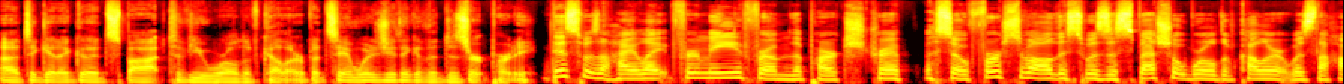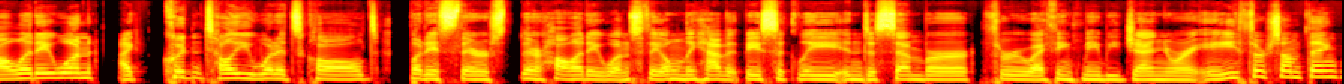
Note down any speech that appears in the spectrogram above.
uh, to get a good spot to view World of Color. But Sam, what did you think of the dessert party? This was a highlight for me from the parks trip. So, first of all, this was a special World of Color. It was the holiday one. I couldn't tell you what it's called, but it's their their holiday one. So they only have it basically in December through I think maybe January 8th or something.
